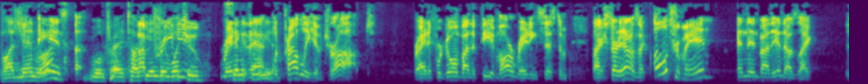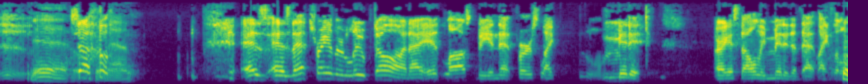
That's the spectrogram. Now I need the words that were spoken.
Podman Ron, uh, we'll try to talk My you into preview watching rating Santa of that would probably have dropped, right? If we're going by the PMR rating system, like I started out, I was like Ultraman, and then by the end, I was like, Ugh. Yeah, So- Ultraman. as as that trailer looped on, I it lost me in that first like minute, or I guess the only minute of that like little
